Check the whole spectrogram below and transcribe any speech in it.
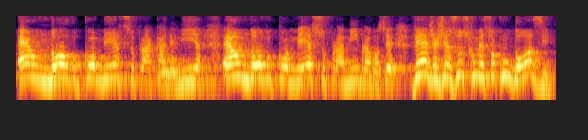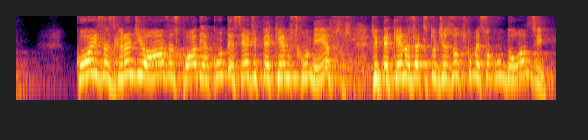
é um novo começo para a academia, é um novo começo para mim, para você. Veja, Jesus começou com 12. Coisas grandiosas podem acontecer de pequenos começos, de pequenas atitudes. Jesus começou com 12.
